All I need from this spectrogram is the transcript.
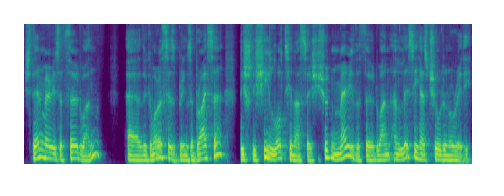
She then marries a third one. Uh, the Gemara says, brings a brisa, lishlishi lotinase. She shouldn't marry the third one unless he has children already.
